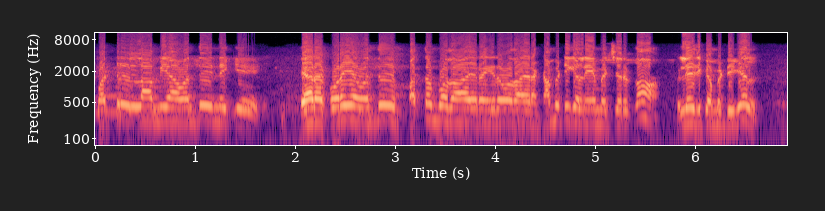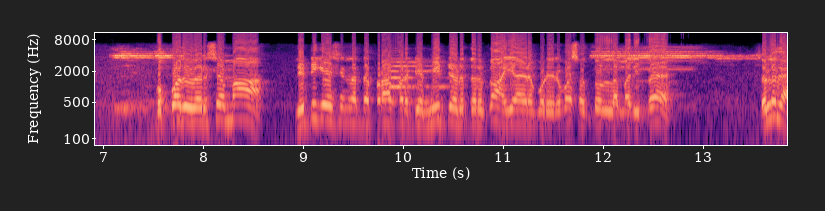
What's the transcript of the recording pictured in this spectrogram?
பற்று இல்லாமையா வந்து இன்னைக்கு ஏறக்குறைய வந்து பத்தொன்பதாயிரம் இருபதாயிரம் கமிட்டிகள் நியமிச்சிருக்கோம். வில்லேஜ் கமிட்டிகள். முப்பது வருஷமா லிட்டிகேஷன்ல அந்த ப்ராப்பர்ட்டியை மீட் எடுத்திருக்கோம் ஐயாயிரம் கோடி ரூபாய் சொத்து உள்ள மதிப்பு. சொல்லுங்க.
